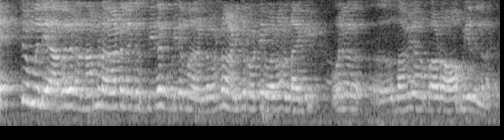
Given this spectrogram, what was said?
ഏറ്റവും വലിയ അപകടം നമ്മുടെ നാട്ടിലൊക്കെ സ്ഥിരം കുടിയന്മാരുണ്ട് വെള്ളം അടിച്ച് റൊട്ടി വെള്ളം ഉണ്ടാക്കി ഒരു സമയം സമയമാകുമ്പോൾ അവിടെ ഓഫ് ചെയ്ത് കിടക്കും.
